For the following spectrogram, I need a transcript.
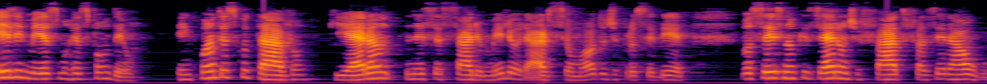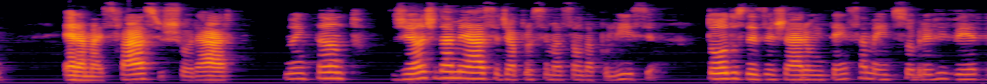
Ele mesmo respondeu: Enquanto escutavam, que era necessário melhorar seu modo de proceder, vocês não quiseram de fato fazer algo. Era mais fácil chorar. No entanto, diante da ameaça de aproximação da polícia, todos desejaram intensamente sobreviver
